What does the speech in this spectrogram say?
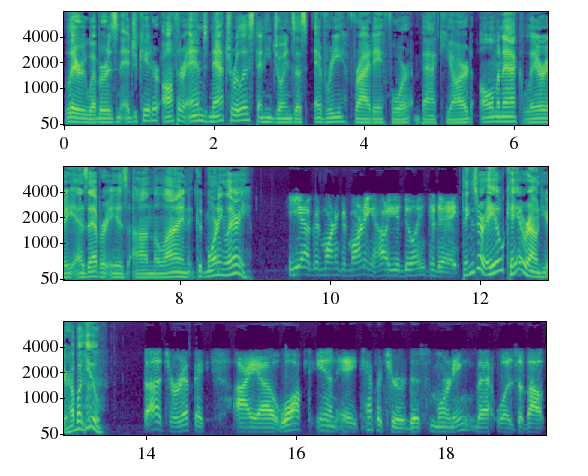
Larry Weber is an educator, author, and naturalist, and he joins us every Friday for Backyard Almanac. Larry, as ever, is on the line. Good morning, Larry. Yeah, good morning. Good morning. How are you doing today? Things are a okay around here. How about you? Uh, terrific. I uh, walked in a temperature this morning that was about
